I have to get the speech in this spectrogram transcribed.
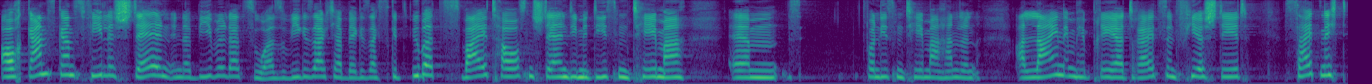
auch ganz, ganz viele Stellen in der Bibel dazu. Also wie gesagt, ich habe ja gesagt, es gibt über 2000 Stellen, die mit diesem Thema, ähm, von diesem Thema handeln. Allein im Hebräer 13,4 steht, seid nicht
